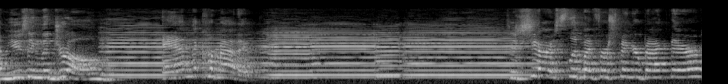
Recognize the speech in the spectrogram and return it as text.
I'm using the drone and the chromatic. Did you see how I slid my first finger back there?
